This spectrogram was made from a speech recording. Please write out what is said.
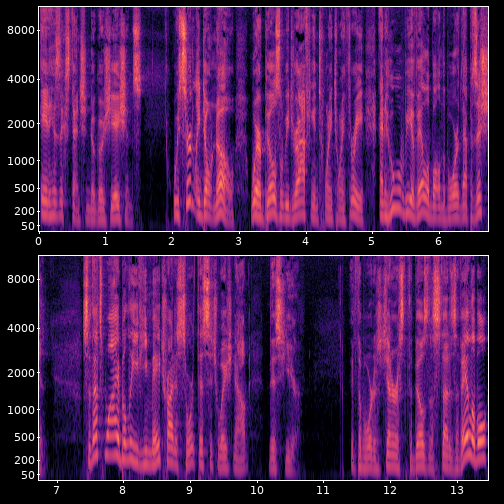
in his extension negotiations. We certainly don't know where Bills will be drafting in 2023 and who will be available on the board in that position. So that's why I believe he may try to sort this situation out this year. If the board is generous to the Bills and the stud is available,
